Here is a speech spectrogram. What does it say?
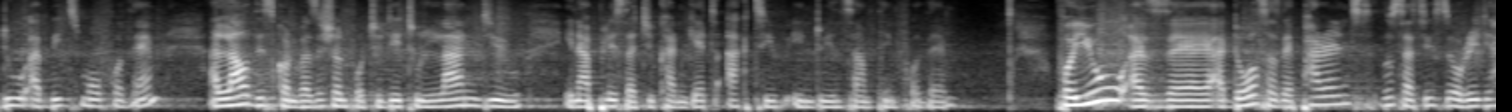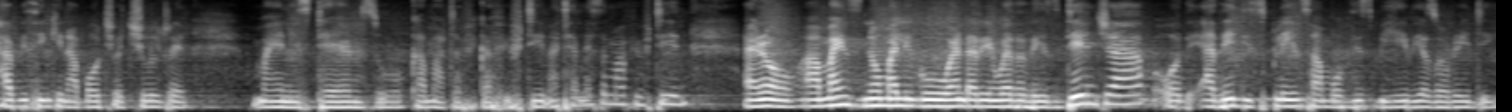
do a bit more for them. Allow this conversation for today to land you in a place that you can get active in doing something for them. For you as uh, adults, as a parent, those statistics already have you thinking about your children. Mine is 10, so come atafika 15. Ati amesema 15. I know, our minds normally go wondering whether there's danger or are they displaying some of these behaviors already.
